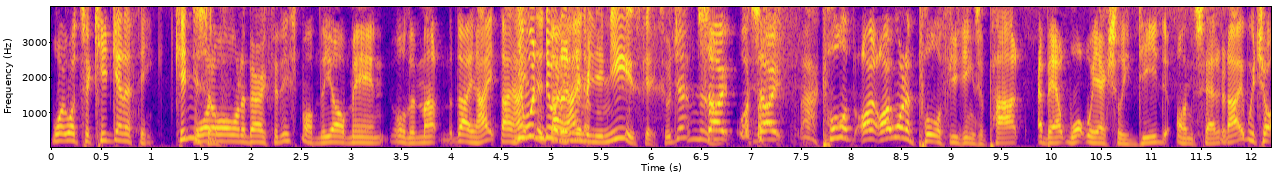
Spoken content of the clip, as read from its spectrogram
What, what's a kid going to think? Kidding yourself. Why do. I want to barrack for this mob? The old man or the they hate. They hate. You wouldn't do it in a million years, Geeks, would you? No. So, what so pull. Up, I, I want to pull a few things apart about what we actually did on Saturday, which I,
